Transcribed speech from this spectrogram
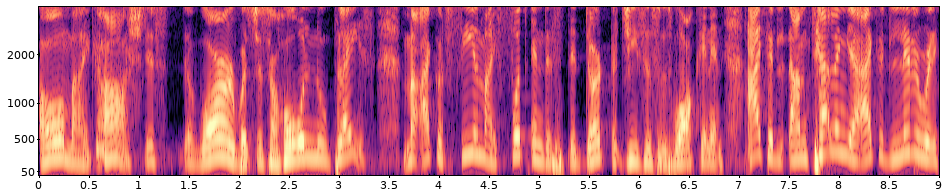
oh my gosh this the world was just a whole new place my, I could feel my foot in this, the dirt that Jesus was walking in I could I'm telling you I could literally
